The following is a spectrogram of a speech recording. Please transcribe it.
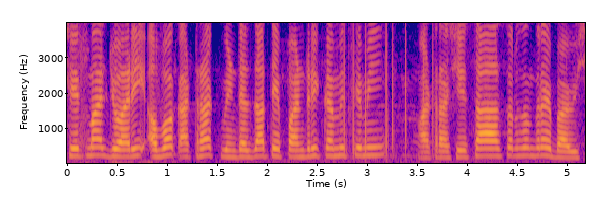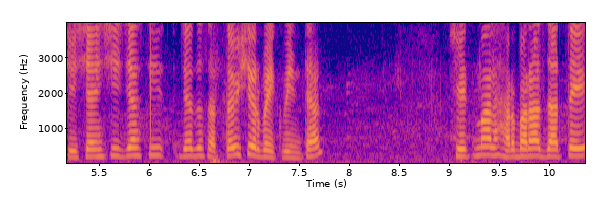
शेतमाल ज्वारी आवक अठरा क्विंटल जाते पांढरी कमीत कमी अठराशे सहा सरसंद्र बावीसशे शहाऐंशी जास्तीत जास्त सत्तावीसशे रुपये क्विंटल. शेतमाल हरभरा जाते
